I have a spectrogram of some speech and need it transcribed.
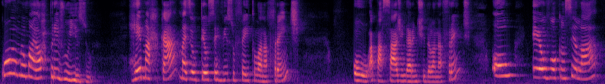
Qual é o meu maior prejuízo? Remarcar, mas eu ter o serviço feito lá na frente, ou a passagem garantida lá na frente, ou eu vou cancelar,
